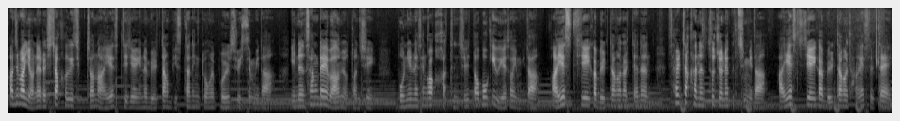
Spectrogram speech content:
하지만 연애를 시작하기 직전 ISTJ는 밀당 비슷한 행동을 보일 수 있습니다. 이는 상대의 마음이 어떤지 본인의 생각과 같은지 떠보기 위해서입니다. ISTJ가 밀당을 할 때는 살짝 하는 수준에 그칩니다. ISTJ가 밀당을 당했을 때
